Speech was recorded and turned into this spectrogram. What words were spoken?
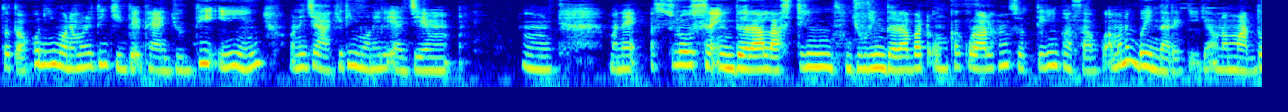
ᱛᱚ ᱛᱚᱠᱷᱚᱱ ᱤᱧ ᱢᱚᱱᱮ ᱢᱚᱱᱮ ᱛᱤᱧ ᱪᱤᱱᱛᱟᱹᱭᱮᱫ ᱛᱟᱦᱮᱸᱫ ᱡᱩᱫᱤ ᱤᱧ ᱚᱱᱮ ᱡᱮ ᱟᱹᱠᱷᱤᱨᱤᱧ ᱢᱚᱱᱮ ᱞᱮᱫᱼᱟ ᱡᱮ মানে স্লো ইন দরা লাস্টিং জুরিং দরা বাট অনকা করাও লেখান সত্যি ফাঁসাও করা মানে বইন দাঁড়ে গিয়ে মাঠ দো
